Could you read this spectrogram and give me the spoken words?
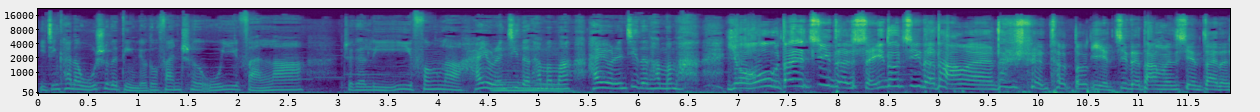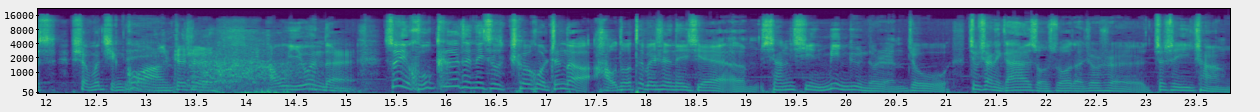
已经看到无数的顶流都翻车，吴亦凡啦，这个李易峰了，还有人记得他们吗？还有人记得他们吗？有，但是记得谁都记得他们，但是他都也记得他们现在的什么情况，这是毫无疑问的。所以胡歌的那次车祸真的好多，特别是那些嗯相信命运的人，就就像你刚才所说的，就是这是一场。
